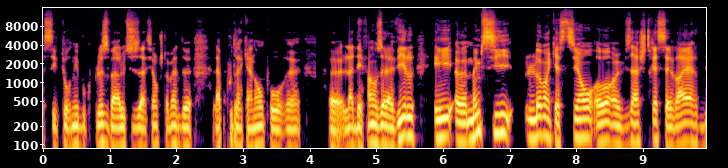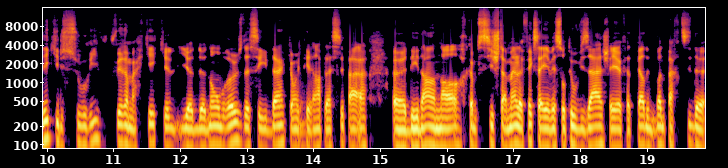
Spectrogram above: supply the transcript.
s'est tourné beaucoup plus vers l'utilisation justement de la poudre à canon pour euh, la défense de la ville. Et euh, même si l'homme en question a un visage très sévère, dès qu'il sourit, vous pouvez remarquer qu'il y a de nombreuses de ses dents qui ont été remplacées par euh, des dents en or, comme si justement le fait que ça y avait sauté au visage, ça y avait fait perdre une bonne partie de,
